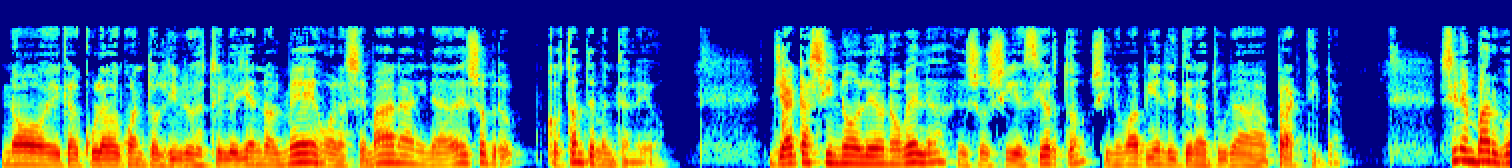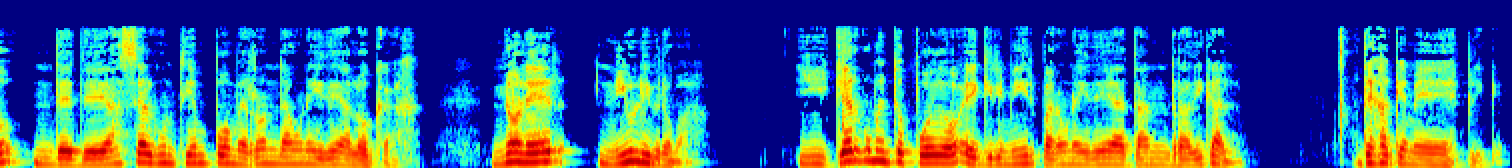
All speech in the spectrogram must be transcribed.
No he calculado cuántos libros estoy leyendo al mes o a la semana ni nada de eso, pero constantemente leo. Ya casi no leo novelas, eso sí es cierto, sino más bien literatura práctica. Sin embargo, desde hace algún tiempo me ronda una idea loca. No leer ni un libro más. ¿Y qué argumentos puedo esgrimir para una idea tan radical? Deja que me explique.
